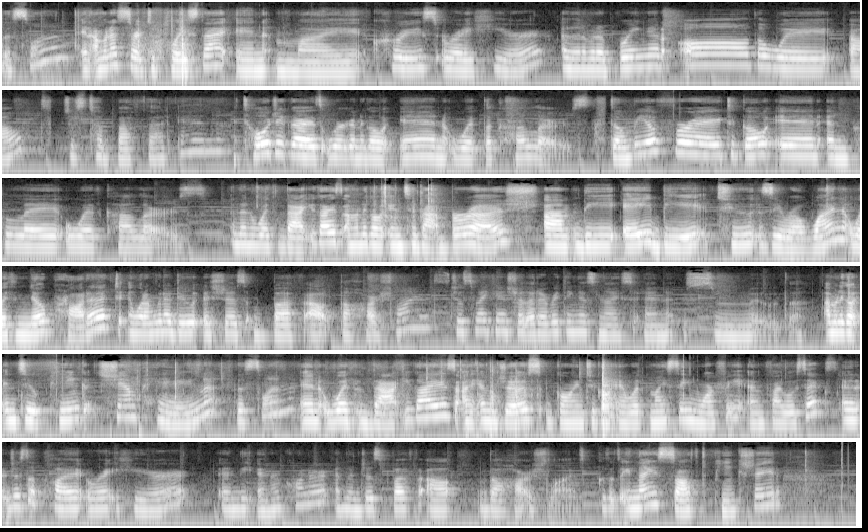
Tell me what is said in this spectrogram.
this one. And I'm gonna start to place that in my crease right here. And then I'm gonna bring it all the way out just to buff that in. I told you guys we're gonna go in with the colors. Don't be afraid to go in and play with colors. And then with that, you guys, I'm gonna go into that brush, um, the AB201 with no product. And what I'm gonna do is just buff out the harsh lines, just making sure that everything is nice and smooth. I'm gonna go into pink champagne, this one. And with that, you guys, I am just going to go in with my same Morphe M506 and just apply it right here in the inner corner and then just buff out the harsh lines because it's a nice soft pink shade.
